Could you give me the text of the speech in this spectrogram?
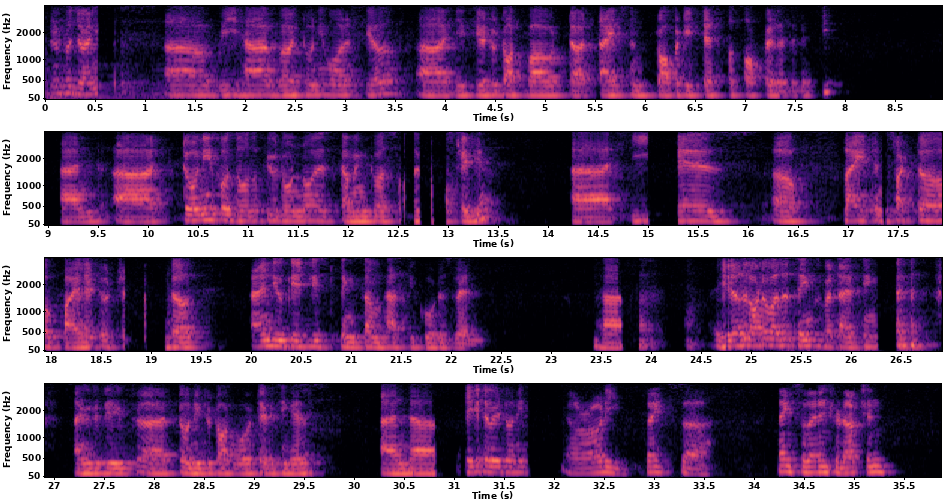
for joining us. Uh, we have uh, Tony Morris here. Uh, he's here to talk about uh, types and property tests for software residency. And uh, Tony, for those of you who don't know, is coming to us from Australia. Uh, he is a flight instructor, pilot, or trainer, and you occasionally sling some Haskell code as well. he does a lot of other things, but I think I'm going to leave Tony to talk about everything else. And uh, take it away, Tony. Alrighty, thanks. Uh, thanks for that introduction.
